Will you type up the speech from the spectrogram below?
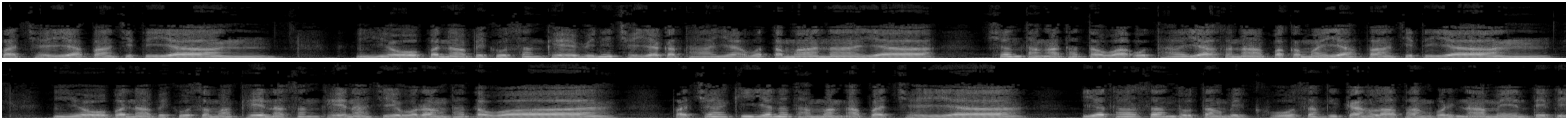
ปัจฉยปาจิตยังโยปนาภิกุสังเขวินิชยกทายะวัตมานายาชันทังอัทตวะอุทายาสนาปกมยะปาจิตยังโยปนาภิกุสมัคเคนะสังเคนะจีวรังทัตวาปัจฉากิยนธรรมังอปัจฉยยะทาสันตุตังภิกขุสังกิกังลาพังปรินาเมนติติ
